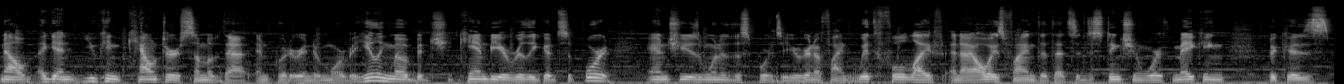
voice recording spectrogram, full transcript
Now, again, you can counter some of that and put her into more of a healing mode, but she can be a really good support, and she is one of the supports that you're going to find with full life. And I always find that that's a distinction worth making because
